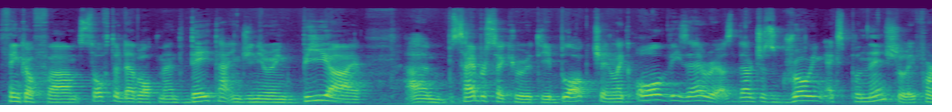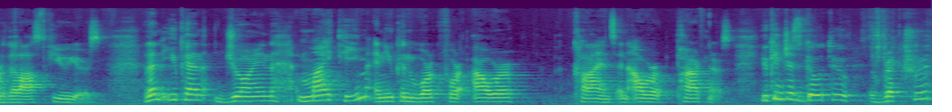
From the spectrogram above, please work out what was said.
think of um, software development, data engineering, BI, um, cybersecurity, blockchain, like all these areas, they're just growing exponentially for the last few years. Then you can join my team and you can work for our clients and our partners. You can just go to recruit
